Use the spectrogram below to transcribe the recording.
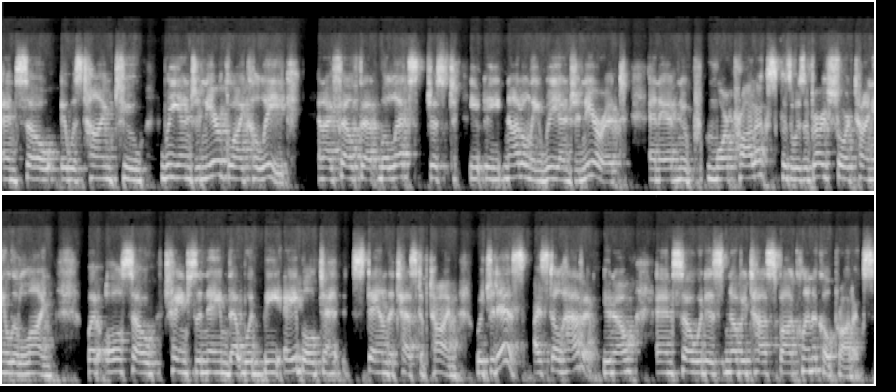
and so it was time to re-engineer glycolique and I felt that, well, let's just not only re engineer it and add new, more products, because it was a very short, tiny little line, but also change the name that would be able to stand the test of time, which it is. I still have it, you know? And so it is Novitas Spa Clinical products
